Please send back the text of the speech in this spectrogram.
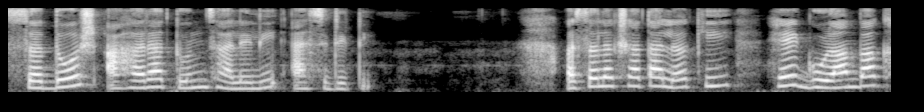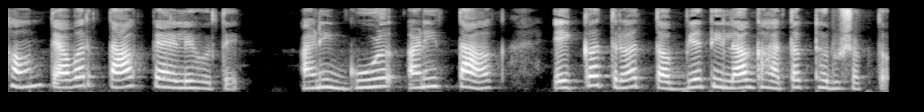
सदोष आहारातून झालेली ॲसिडिटी. असं लक्षात आलं की हे गुळांबा खाऊन त्यावर ताक प्यायले होते आणि गुळ आणि ताक एकत्र तब्येतीला घातक ठरू शकतं.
